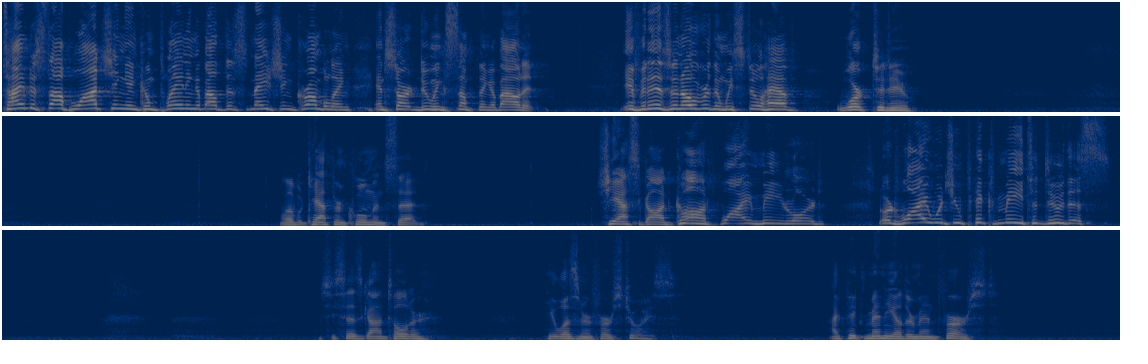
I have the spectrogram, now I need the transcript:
Time to stop watching and complaining about this nation crumbling and start doing something about it. If it isn't over, then we still have work to do. I love what Kathryn Kuhlman said. She asked God, God, why me, Lord? Lord, why would you pick me to do this? She says God told her he wasn't her first choice. I picked many other men first,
